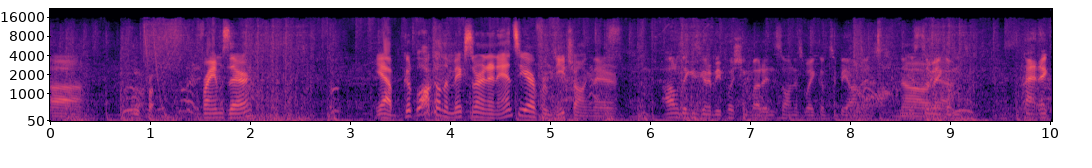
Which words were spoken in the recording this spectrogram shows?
Uh, ooh, fr frames there. Yeah, good block on the mixer and an anti-air from Dechong there. I don't think he's going to be pushing buttons on his wake up, to be honest. No, Just to make him panic.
